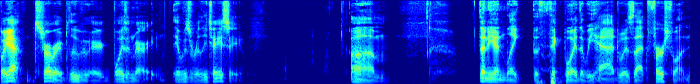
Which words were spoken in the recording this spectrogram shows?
but yeah, strawberry, blueberry, boysenberry. It was really tasty. Um, then again, like the thick boy that we had was that first one,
